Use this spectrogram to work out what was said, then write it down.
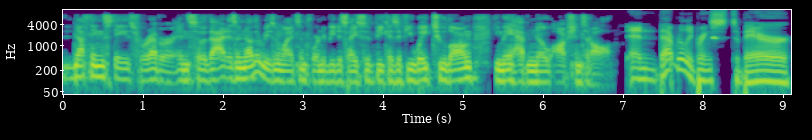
Nothing stays forever. And so that is another reason why it's important to be decisive because if you wait too long, you may have no options at all. And that really brings to bear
